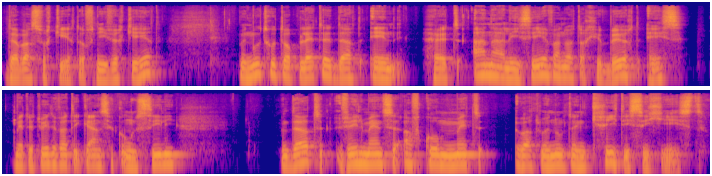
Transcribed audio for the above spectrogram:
dat was verkeerd of niet verkeerd. Men moet goed opletten dat in het analyseren van wat er gebeurd is met het Tweede Vaticaanse Concilie, dat veel mensen afkomen met wat men noemt een kritische geest.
